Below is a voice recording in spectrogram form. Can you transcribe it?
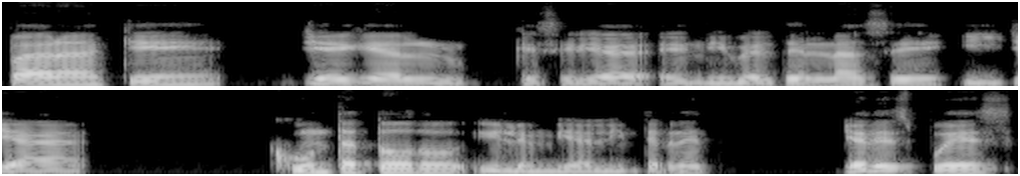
para que llegue al que sería el nivel de enlace y ya junta todo y lo envía al internet. Ya después,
